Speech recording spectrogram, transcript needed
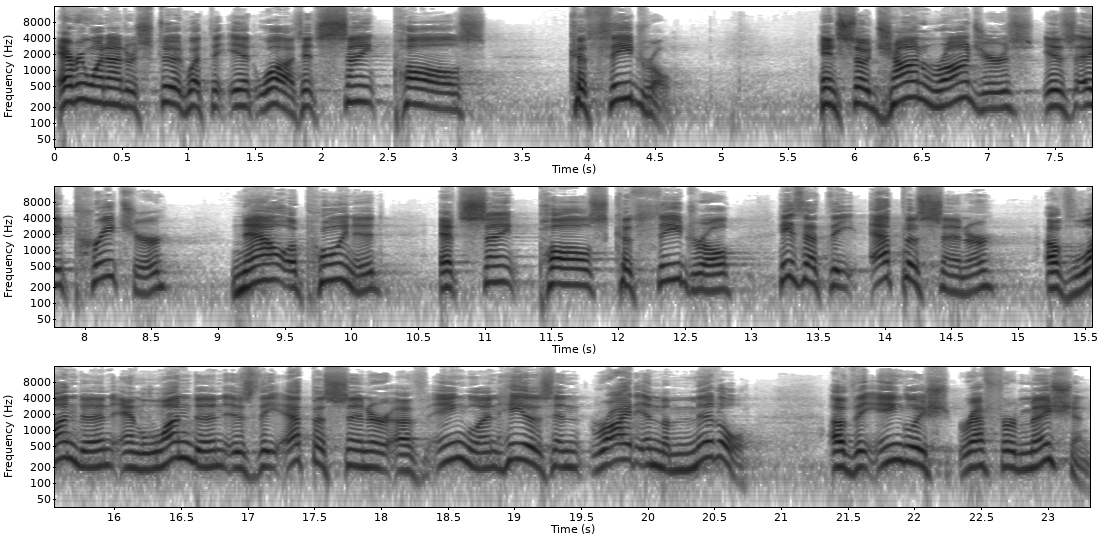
Everyone understood what the it was. It's St. Paul's Cathedral. And so John Rogers is a preacher now appointed at St. Paul's Cathedral. He's at the epicenter of London, and London is the epicenter of England. He is in, right in the middle of the English Reformation.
